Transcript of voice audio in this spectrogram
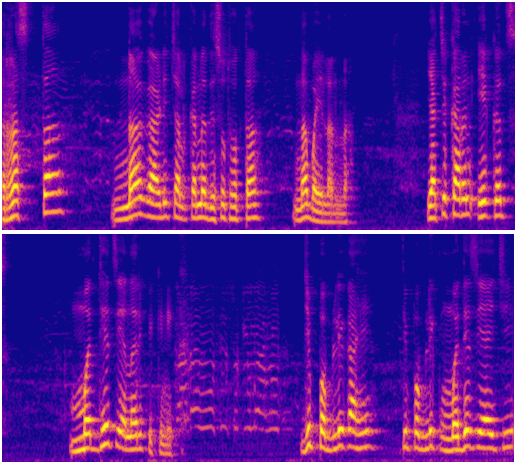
रस्ता ना गाडी चालकांना दिसत होता ना बैलांना. याचे कारण एकच मध्येच येणारी पिकनिक. जी पब्लिक आहे ती पब्लिक मध्येच यायची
